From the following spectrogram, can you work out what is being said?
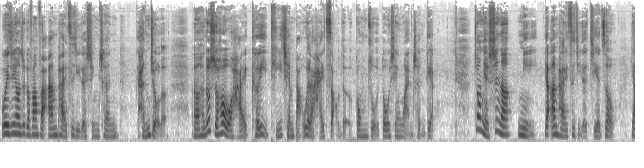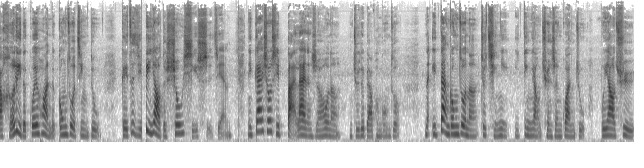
我已经用这个方法安排自己的行程很久了。呃，很多时候我还可以提前把未来还早的工作都先完成掉。重点是呢，你要安排自己的节奏，要合理的规划你的工作进度，给自己必要的休息时间。你该休息摆烂的时候呢，你绝对不要碰工作。那一旦工作呢，就请你一定要全神贯注。不要去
